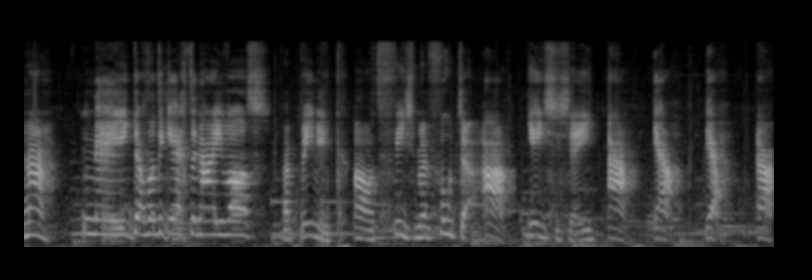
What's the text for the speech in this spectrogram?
Ah, nee, ik dacht dat ik echt een haai was. Waar ben ik? Oh, wat vies, mijn voeten. Ah, jezus hé. Ah, ja, ja. Ah,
